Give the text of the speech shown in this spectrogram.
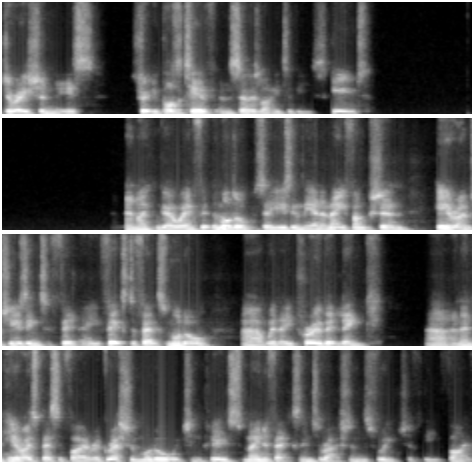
duration is strictly positive and so is likely to be skewed. And I can go away and fit the model. So using the NMA function, here I'm choosing to fit a fixed effects model uh, with a probit link. Uh, and then here I specify a regression model, which includes main effects and interactions for each of the five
